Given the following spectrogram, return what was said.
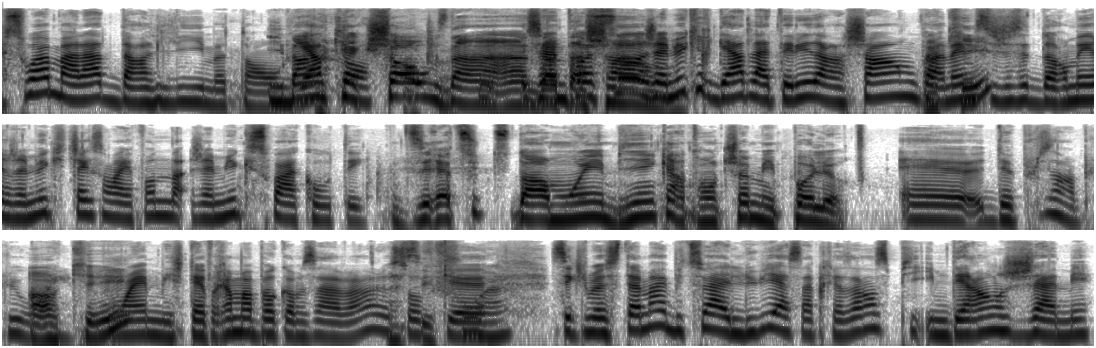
sois malade dans le lit, mettons. Il manque quelque chose dans, dans J'aime ta pas ça. J'aime mieux qu'il regarde la télé dans la chambre, quand OK. même si j'essaie de dormir. J'aime mieux qu'il check son iPhone. dans- J'aime mieux qu'il soit à côté. Dirais-tu que tu dors moins bien quand ton chum n'est pas là? Euh, de plus en plus, oui. OK. Ouais, mais j'étais vraiment pas comme ça avant. là, Ah, sauf c'est que fou, hein? c'est que je me suis tellement habituée à lui, à sa présence, puis il me dérange jamais.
